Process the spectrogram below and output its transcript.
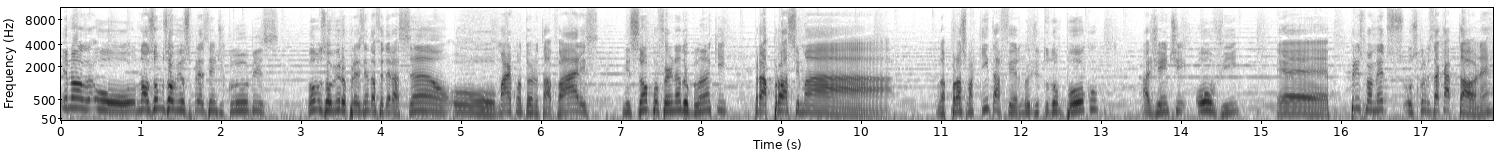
E nós, o- nós vamos ouvir os presidentes de clubes, vamos ouvir o presidente da Federação, o Marco Antônio Tavares. Missão para Fernando Blanc para a próxima na próxima quinta-feira, no De Tudo Um Pouco, a gente ouvir, é, principalmente os clubes da capital, né?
